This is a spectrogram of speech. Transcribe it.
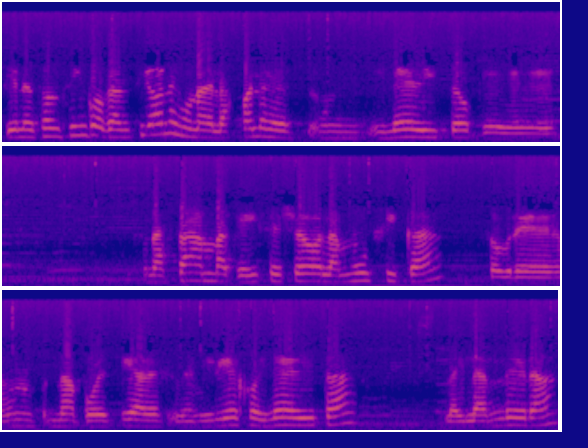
tienen, son cinco canciones, una de las cuales es un inédito que es una samba que hice yo, la música, sobre una poesía de, mi viejo inédita, La Hilandera.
